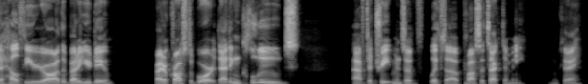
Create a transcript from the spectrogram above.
The healthier you are, the better you do, right across the board. That includes after treatments of with uh, prostatectomy. Okay,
